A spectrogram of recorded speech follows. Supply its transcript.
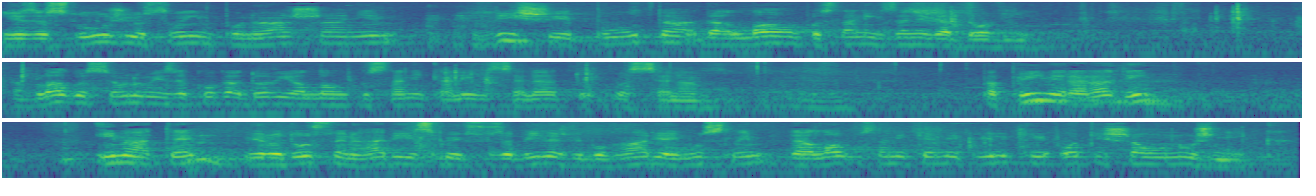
je zaslužio svojim ponašanjem više puta da Allahu poslanik za njega dovi. A blago se onome za koga dovi Allahu poslanik, alihi salatu wasalam. Pa primjera radi, imate vjerodostojni hadis kojeg su zabilježili Buharija i Muslim, da je Allah poslanik jedne prilike otišao u nužnik.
